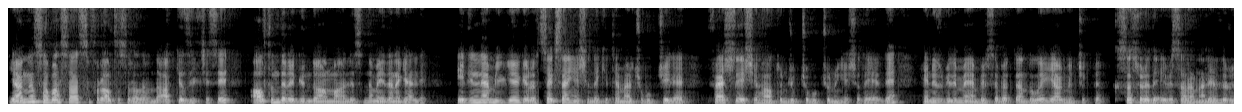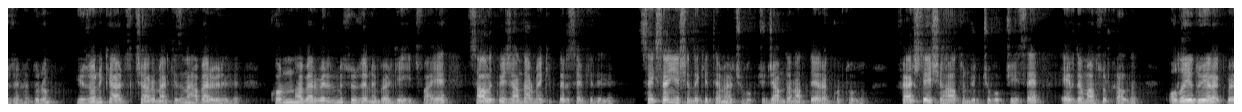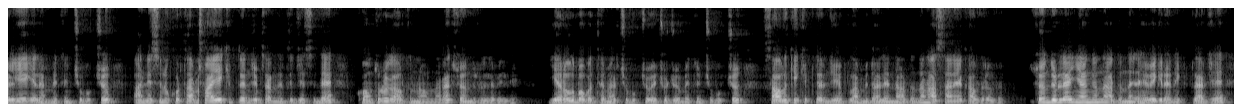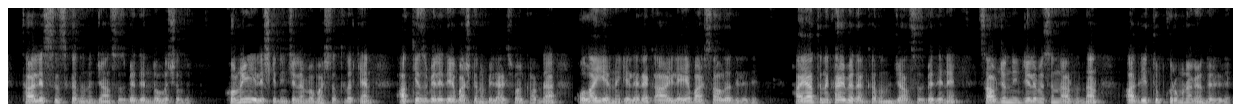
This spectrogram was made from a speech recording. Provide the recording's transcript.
Yangın sabah saat 06 sıralarında Akyazı ilçesi Altındere Gündoğan mahallesinde meydana geldi. Edinilen bilgiye göre 80 yaşındaki Temel Çubukçu ile felçli eşi Hatuncuk Çubukçu'nun yaşadığı evde henüz bilinmeyen bir sebepten dolayı yangın çıktı. Kısa sürede evi saran alevler üzerine durum 112 acil çağrı merkezine haber verildi. Konunun haber verilmesi üzerine bölgeye itfaiye, sağlık ve jandarma ekipleri sevk edildi. 80 yaşındaki Temel Çubukçu camdan atlayarak kurtuldu. Felçli eşi Hatuncuk Çubukçu ise evde mahsur kaldı. Olayı duyarak bölgeye gelen Metin Çubukçu, annesini kurtarma itfaiye ekiplerince neticesinde kontrol altına alınarak söndürülebildi. Yaralı baba Temel Çubukçu ve çocuğu Metin Çubukçu, sağlık ekiplerince yapılan müdahalenin ardından hastaneye kaldırıldı. Söndürülen yangının ardından eve giren ekiplerce talihsiz kadının cansız bedenine ulaşıldı. Konuya ilişkin inceleme başlatılırken Akyazı Belediye Başkanı Bilal Soykan da olay yerine gelerek aileye başsağlığı diledi. Hayatını kaybeden kadının cansız bedeni savcının incelemesinin ardından Adli Tıp Kurumu'na gönderildi.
